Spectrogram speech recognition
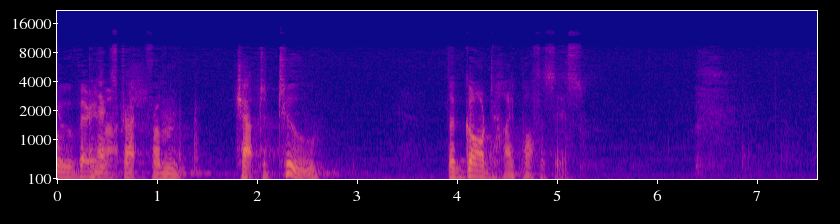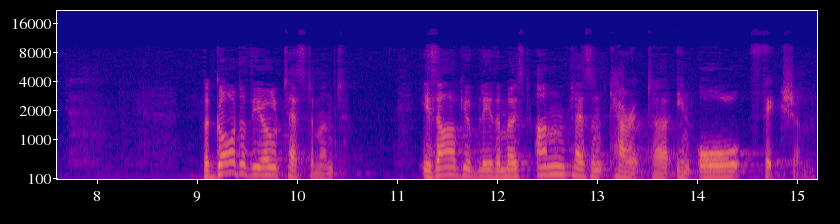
you very an much. extract from chapter 2, The God Hypothesis. The God of the Old Testament is arguably the most unpleasant character in all fiction.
